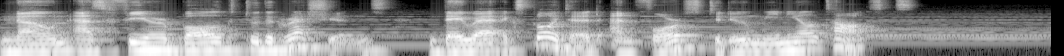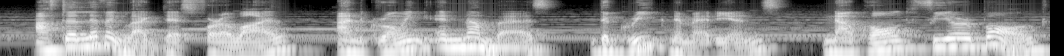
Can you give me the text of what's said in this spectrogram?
Known as Fir-Bolg to the Grecians, they were exploited and forced to do menial tasks. After living like this for a while and growing in numbers, the Greek Nemedians, now called Fir-Bolg,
